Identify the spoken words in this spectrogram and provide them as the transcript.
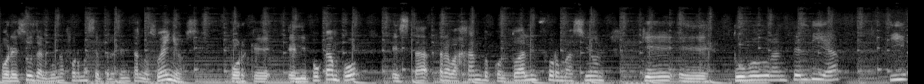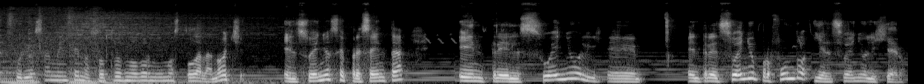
por eso de alguna forma se presentan los sueños, porque el hipocampo está trabajando con toda la información que eh, tuvo durante el día y curiosamente nosotros no dormimos toda la noche. El sueño se presenta entre el sueño, eh, entre el sueño profundo y el sueño ligero.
